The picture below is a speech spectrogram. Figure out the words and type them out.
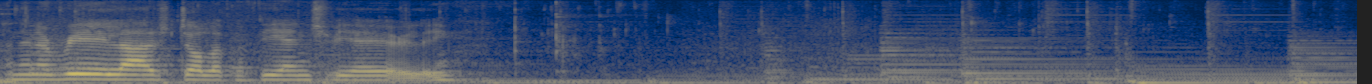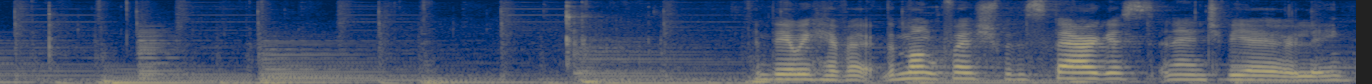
And then a really large dollop of the anchovy aioli. And there we have it, the monkfish with asparagus and anchovy aioli.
